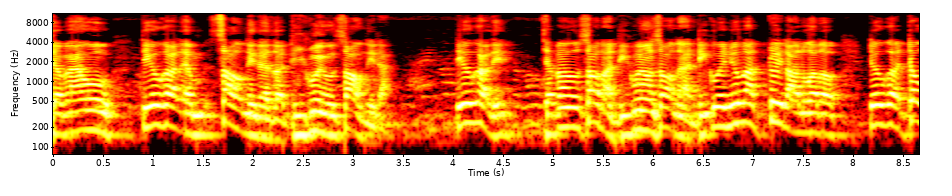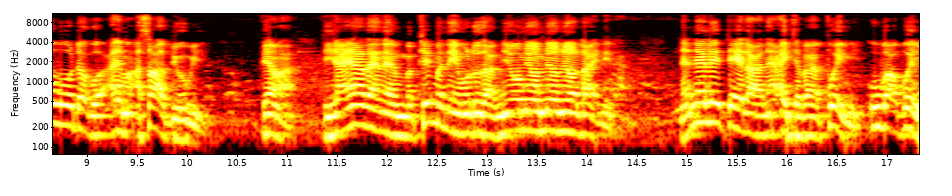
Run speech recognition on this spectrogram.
ဂျပန်ကိုတရုတ်ကလည်းစောင့်နေတယ်ဆိုတော့ဒီကွင်ကိုစောင့်နေတာတရုတ်ကလေဂျပန်ကိုစောင့်တာဒီကွင်ကိုစောင့်တာဒီကွင်မျိုးကတွေ့လာလို့ကတော့တရုတ်ကတောက်ဖို့တော့ကိုအဲ့မှာအစပြိုးပြီသိရမလားဒီတိုင်းရတဲ့နဲ့မဖြစ်မနေဘူးလို့သာမျောမျောမျောမျောလိုက်နေတာနည်းနည်းလေးတဲလာနဲ့အဲ့ဂျပန်ပွင့်ပြီဥပါပွင့်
